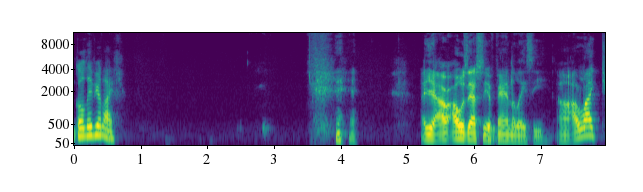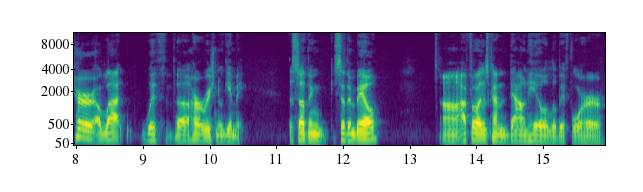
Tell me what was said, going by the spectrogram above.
Go live your life. yeah, I, I, was actually a fan of Lacey. Uh, I liked her a lot with the her original gimmick, the Southern Southern Belle. Uh, I feel like it was kind of downhill a little bit for her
